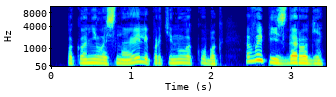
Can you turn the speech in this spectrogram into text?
— поклонилась Наэль и протянула кубок. «Выпей с дороги!»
